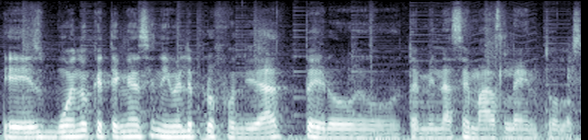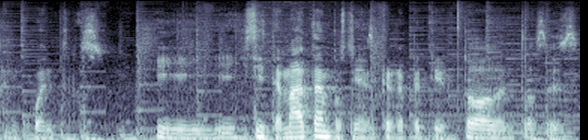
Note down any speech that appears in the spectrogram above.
es bueno que tenga ese nivel de profundidad, pero también hace más lento los encuentros. Y, si te matan, pues tienes que repetir todo. Entonces,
